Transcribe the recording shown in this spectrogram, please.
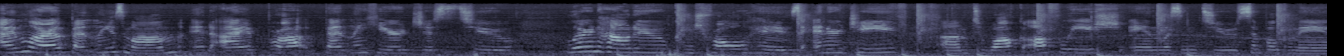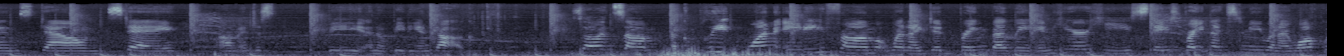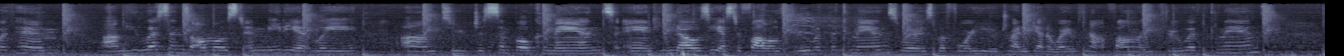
I'm Laura, Bentley's mom, and I brought Bentley here just to learn how to control his energy, um, to walk off leash and listen to simple commands, down, stay, um, and just be an obedient dog. So it's um, a complete 180 from when I did bring Bentley in here. He stays right next to me when I walk with him. Um, he listens almost immediately um, to just simple commands and he knows he has to follow through with the commands whereas before he would try to get away with not following through with commands.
